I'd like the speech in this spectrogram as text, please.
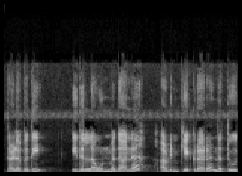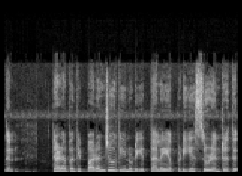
தளபதி இதெல்லாம் உண்மைதானே? அப்படின்னு கேட்குறாரு அந்த தூதன். தளபதி பரஞ்சோதியினுடைய தலை அப்படியே சுழன்றது.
